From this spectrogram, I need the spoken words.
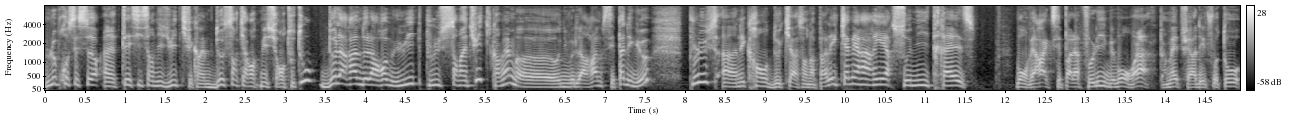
le processeur, un T618 qui fait quand même 240 000 sur en tout, de la RAM, de la ROM 8 plus 128 quand même, euh, au niveau de la RAM c'est pas dégueu, plus un écran 2K, on en parlé, caméra arrière Sony 13, Bon, on verra que c'est pas la folie, mais bon, voilà, ça permet de faire des photos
